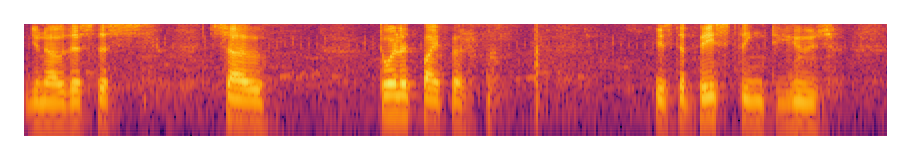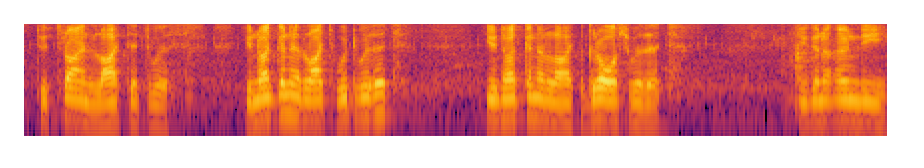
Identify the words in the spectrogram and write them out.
you know this this so toilet paper is the best thing to use to try and light it with. You're not gonna light wood with it. You're not gonna light grass with it. You're gonna only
